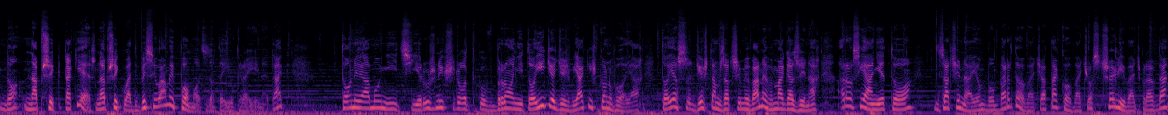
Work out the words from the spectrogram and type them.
no na przyk- tak jest. Na przykład wysyłamy pomoc do tej Ukrainy, tak? Tony amunicji, różnych środków, broni, to idzie gdzieś w jakichś konwojach, to jest gdzieś tam zatrzymywane w magazynach, a Rosjanie to zaczynają bombardować, atakować, ostrzeliwać, prawda?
